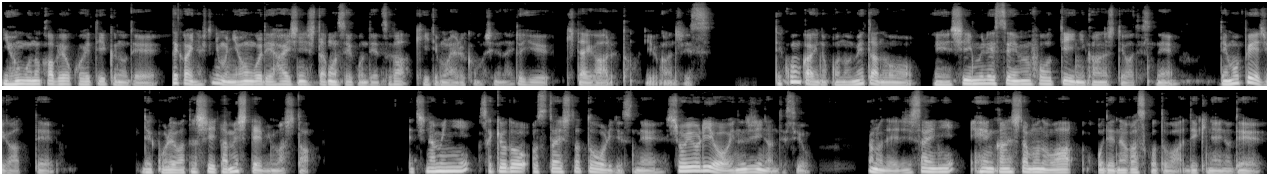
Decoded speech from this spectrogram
日本語の壁を越えていくので、世界の人にも日本語で配信した音声コンテンツが聞いてもらえるかもしれないという期待があるという感じです。で、今回のこのメタの、えー、Seamless M4T に関してはですね、デモページがあって、で、これ私試してみました。ちなみに先ほどお伝えした通りですね、商用利用 NG なんですよ。なので実際に変換したものはここで流すことはできないので、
